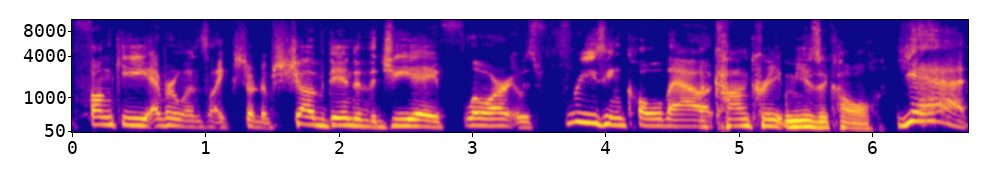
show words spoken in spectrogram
funky. Everyone's like sort of shoved into the GA floor. It was freezing cold A out. concrete music hole. Yeah,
